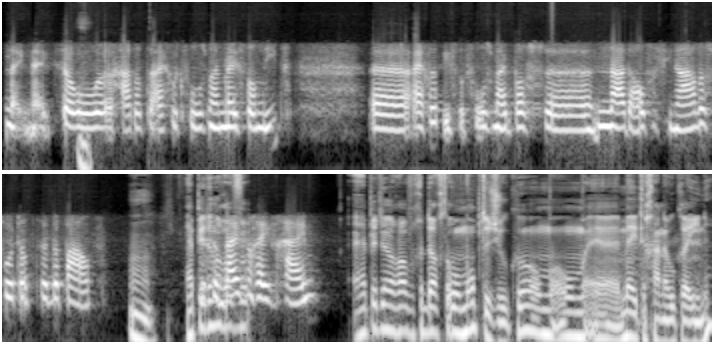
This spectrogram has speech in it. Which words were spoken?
nee, nee. Zo eh, gaat dat eigenlijk volgens mij meestal niet. Eh, eigenlijk is dat volgens mij pas eh, na de halve finales wordt dat bepaald. Heb je, Dus er dat nog blijft over, nog even geheim. heb je er nog over gedacht om hem op te zoeken? Om, om mee te gaan naar Oekraïne?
